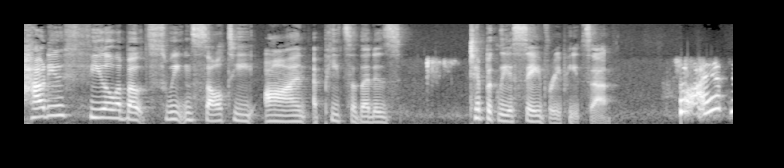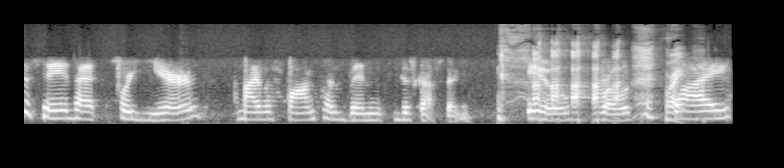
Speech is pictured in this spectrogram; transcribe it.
how do you feel about sweet and salty on a pizza that is typically a savory pizza? So I have to say that for years, my response has been disgusting. Ew, gross. Right. Why?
